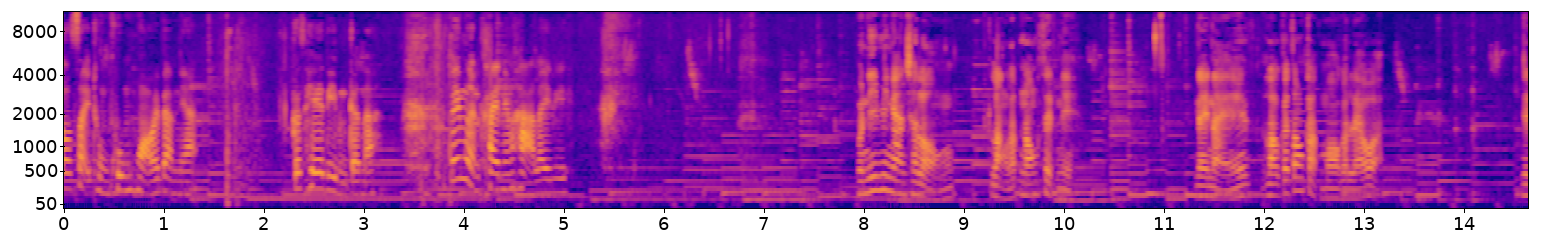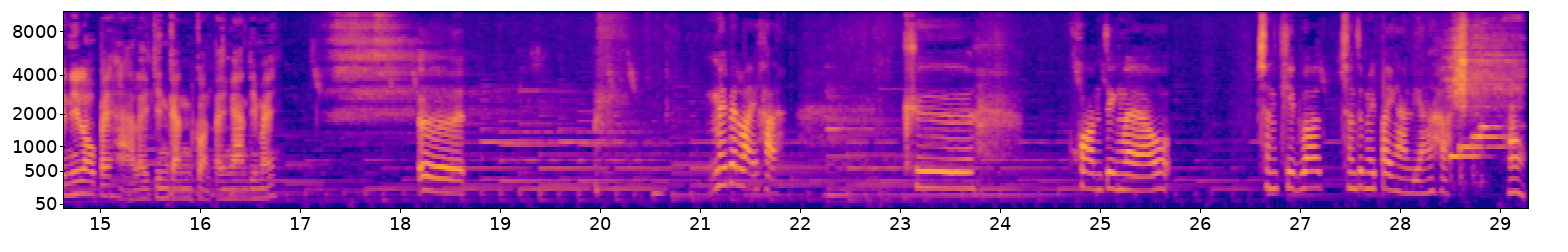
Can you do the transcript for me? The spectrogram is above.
เราใส่ถุงคลุมหัวไว้แบบเนี้ย ก็เท่ดีเหมือนกันนะ ไม่เหมือนใครในมหาลัยดี วันนี้มีงานฉลองหลังรับน้องเสร็จนี่ ไหนๆเราก็ต้องกลับมอกันแล้วอะ่ะเย็นนี้เราไปหาอะไรกินกันก่อนไปงานดีไหม เออ ไม่เป็นไรค่ะ คือความจริงแล้ว ฉันคิดว่าฉันจะไม่ไปงานเลี้ยงอะค่ะ อ้าว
